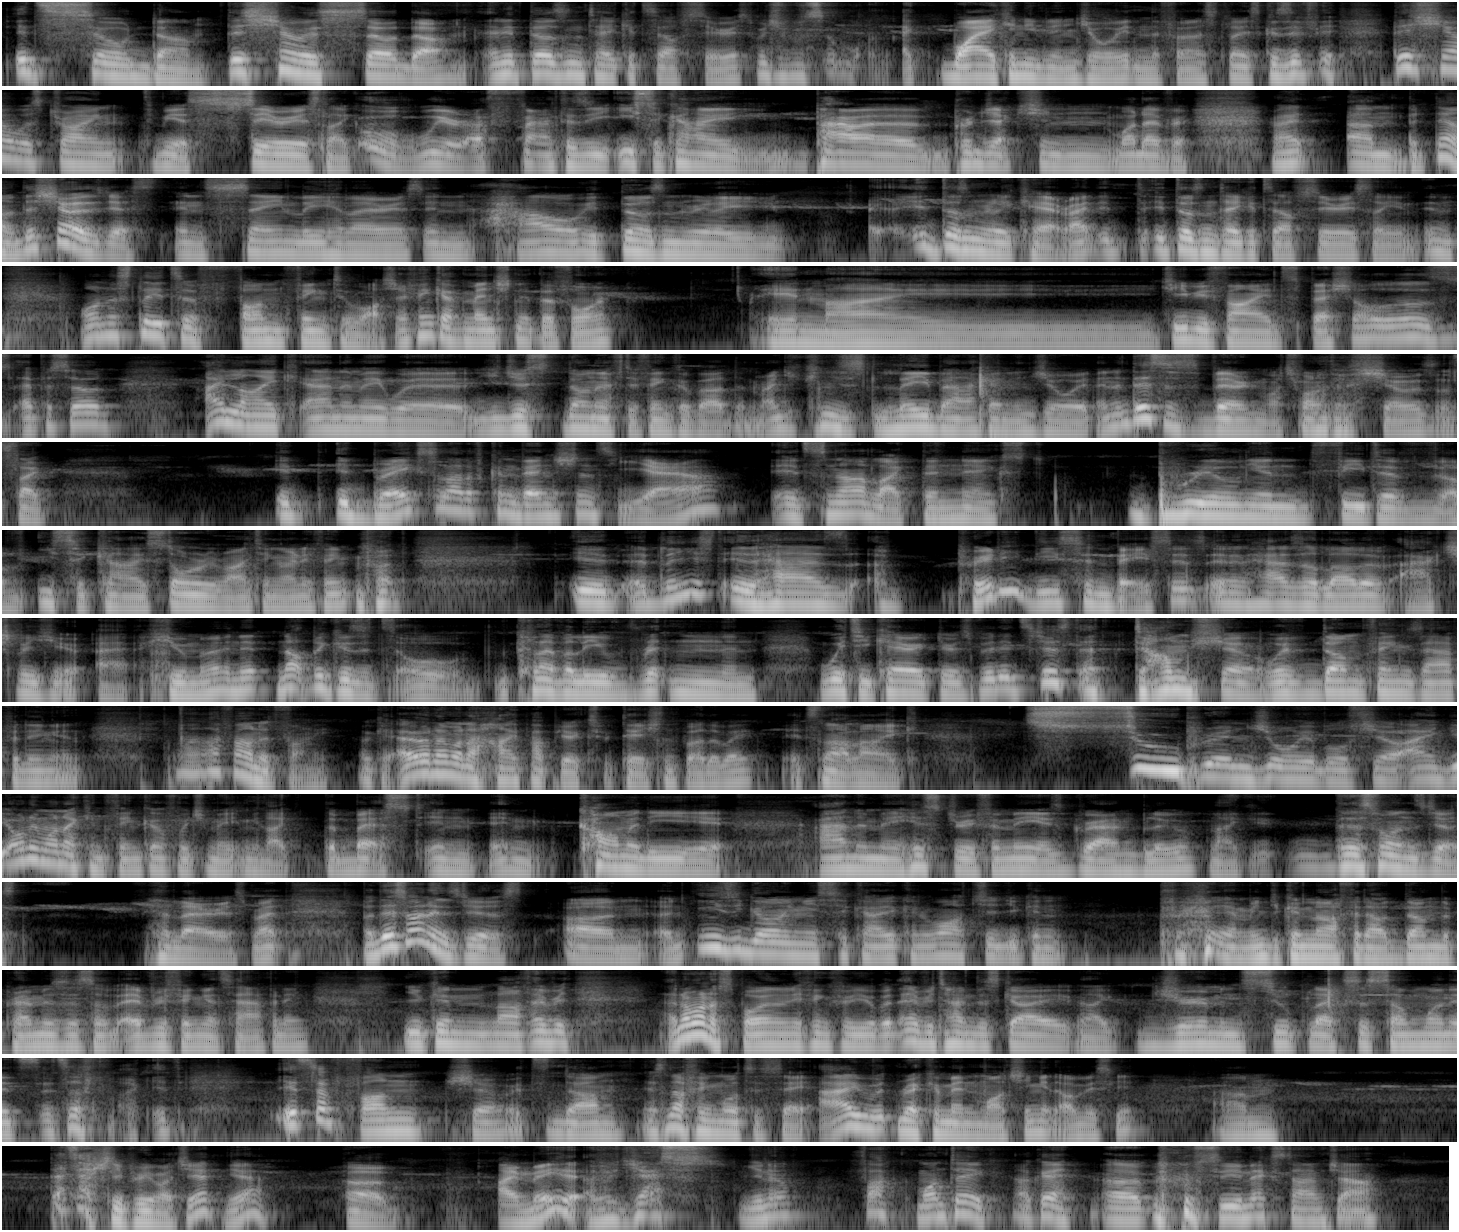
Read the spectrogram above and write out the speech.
It's so dumb. This show is so dumb, and it doesn't take itself serious, which is like, why I can even enjoy it in the first place. Because if it, this show was trying to be a serious, like, oh, we're a fantasy isekai power projection, whatever, right? Um, but no, this show is just insanely hilarious in how it doesn't really it doesn't really care, right? It, it doesn't take itself seriously. And honestly, it's a fun thing to watch. I think I've mentioned it before in my GB specials episode, I like anime where you just don't have to think about them, right? You can just lay back and enjoy it. And this is very much one of those shows. It's like it it breaks a lot of conventions, yeah. It's not like the next brilliant feat of, of isekai story writing or anything, but it at least it has a pretty decent basis and it has a lot of actually hu- uh, humor in it. Not because it's all cleverly written and witty characters but it's just a dumb show with dumb things happening and well i found it funny. Okay i don't want to hype up your expectations by the way. It's not like super enjoyable show. I the only one i can think of which made me like the best in in comedy anime history for me is grand blue. Like this one's just hilarious right? But this one is just an, an easygoing isekai. You can watch it you can I mean, you can laugh at how dumb the premises of everything that's happening. You can laugh every. I don't want to spoil anything for you, but every time this guy like German suplexes someone, it's it's a fuck it, it's a fun show. It's dumb. There's nothing more to say. I would recommend watching it. Obviously, um, that's actually pretty much it. Yeah. Uh, I made it. yes. You know. Fuck. One take. Okay. Uh, see you next time. Ciao.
